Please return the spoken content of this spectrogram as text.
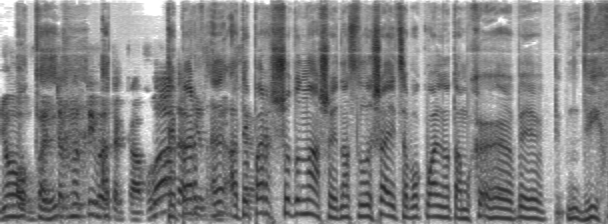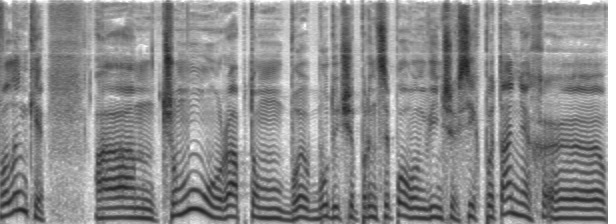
В нього Окей. альтернатива А така влада. Тепер, е, а тепер щодо нашої, нас лишається буквально там е, дві хвилинки. А чому раптом, будучи принциповим в інших всіх питаннях, е,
